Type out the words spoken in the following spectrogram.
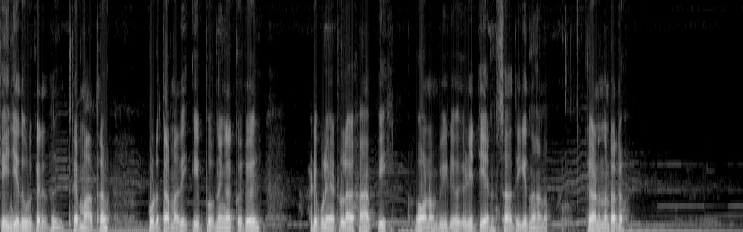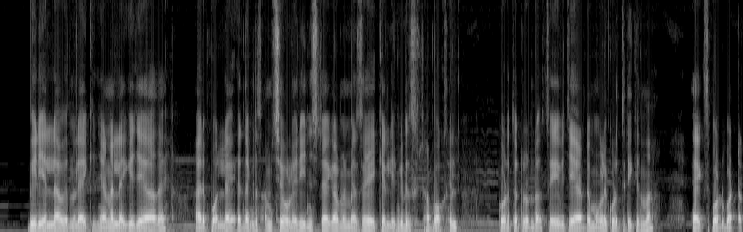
ചേഞ്ച് ചെയ്ത് കൊടുക്കരുത്. ഇത്രയും മാത്രം കൊടുത്താൽ മതി. ഇപ്പോൾ നിങ്ങൾക്കൊരു അടിപൊളിയായിട്ടുള്ള ഹാപ്പി ഓണം വീഡിയോ എഡിറ്റ് ചെയ്യാൻ സാധിക്കുന്നതാണ്. കാണുന്നുണ്ടല്ലോ. വീഡിയോ എല്ലാവരും ലൈക്ക് ചെയ്യണം. ലൈക്ക് ചെയ്യാതെ ആരും പോലെ എന്തെങ്കിലും സംശയമുള്ളവർ ഇൻസ്റ്റാഗ്രാമിൽ മെസ്സേജ് അയക്കാൻ ലിങ്ക് ഡിസ്ക്രിപ്ഷൻ ബോക്സിൽ കൊടുത്തിട്ടുണ്ട്. സേവ് ചെയ്യാണ്ട് മുകളിൽ കൊടുത്തിരിക്കുന്ന എക്സ്പോർട്ട് ബട്ടൺ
